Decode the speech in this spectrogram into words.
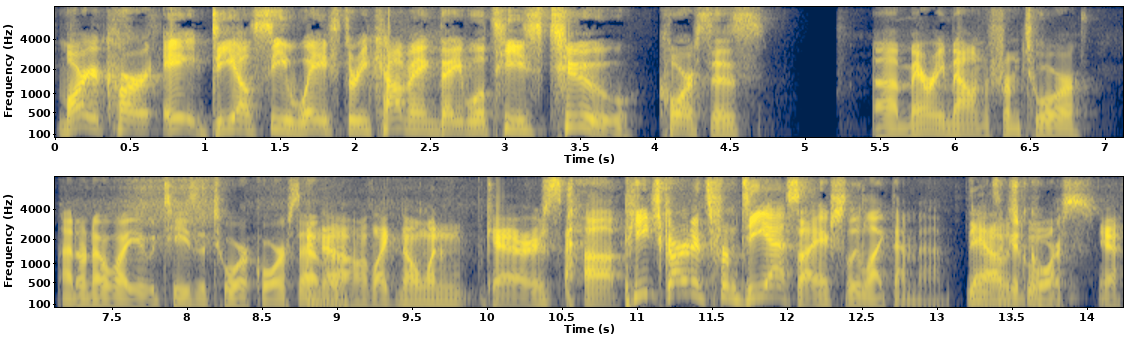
Mario Kart 8 DLC Wave 3 coming. They will tease two courses. Uh, Merry Mountain from Tour. I don't know why you would tease a tour course I ever. know. Like no one cares. Uh, Peach Gardens from DS. I actually like that map. Yeah, That's that a was good cool. course. Yeah.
